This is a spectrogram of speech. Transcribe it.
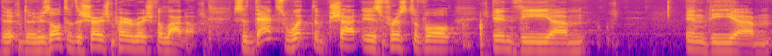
The, the result of the Sharish Pararosh Velana. So that's what the shot is, first of all, in the um, in the um,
